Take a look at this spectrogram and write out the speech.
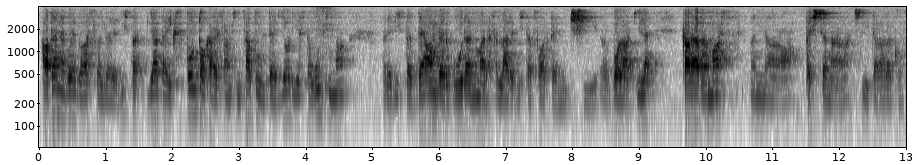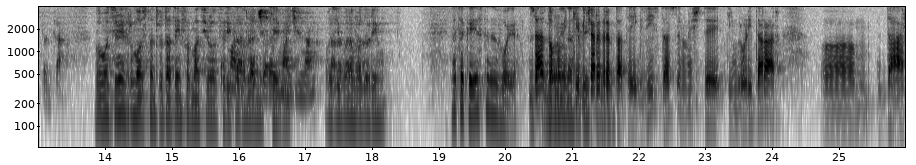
avea nevoie de o astfel de revistă. Iată, Exponto, care s-a înființat ulterior, este ultima revistă de anvergură, nu mă refer la reviste foarte mici și uh, volatile, care a rămas în, uh, pe scena literară constanțeană. Vă mulțumim frumos pentru toate informațiile oferite, domnule Michievici. O zi bună vă dorim. Iată că este nevoie. Da, domnul Michievici are dreptate. Există, se numește timbru literar. Uh, dar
